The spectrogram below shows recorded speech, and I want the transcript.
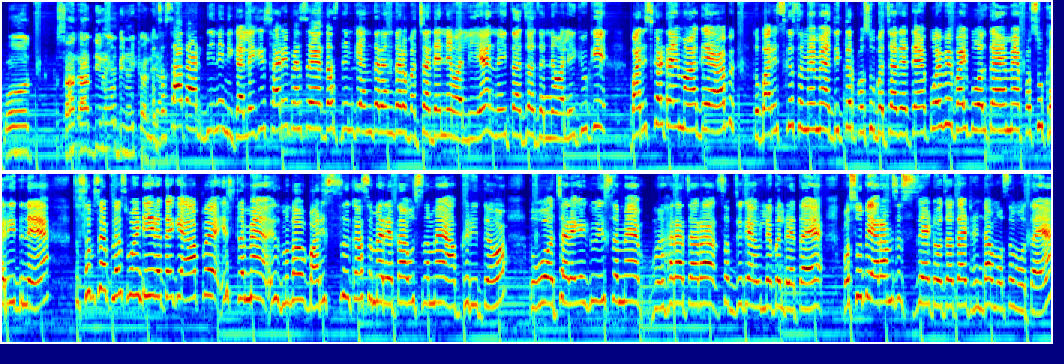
वो सात आठ दिन और भी निकाले अच्छा सात आठ दिन ही निकालेगी। सारे पैसे दस दिन के अंदर अंदर बच्चा देने वाली है नहीं ताज़ा जनने वाली है क्योंकि बारिश का टाइम आ गया अब तो बारिश के समय में अधिकतर पशु बचा देते हैं। कोई भी भाई बोलता है, मैं पशु खरीदने हैं। तो सबसे प्लस पॉइंट ये रहता है कि आप इस समय मतलब बारिश का समय रहता है, उस समय आप खरीदते हो। तो वो अच्छा रहेगा क्योंकि इस समय हरा चारा सब जगह अवेलेबल रहता है। पशु भी आराम से सेट हो जाता है, ठंडा मौसम होता है।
